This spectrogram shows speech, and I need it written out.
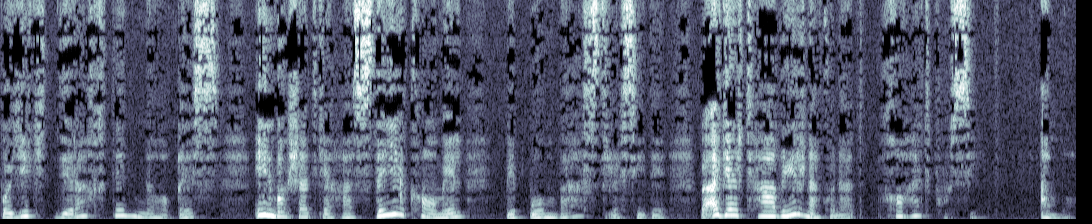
با یک درخت ناقص. این باشد که هسته کامل به بنبست رسیده و اگر تغییر نکند خواهد پوسید اما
